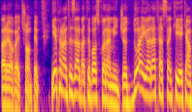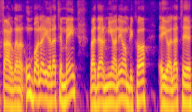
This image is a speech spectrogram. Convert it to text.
برای آقای ترامپ. یه پرانتز البته باز کنم اینجا. دو ایالت هستن که یکم فرق دارن. اون بالا ایالت مین و در میانه آمریکا ایالت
